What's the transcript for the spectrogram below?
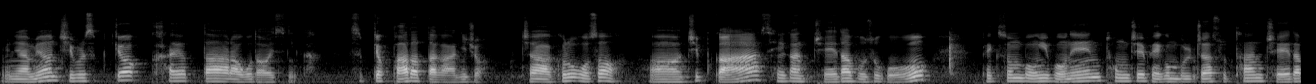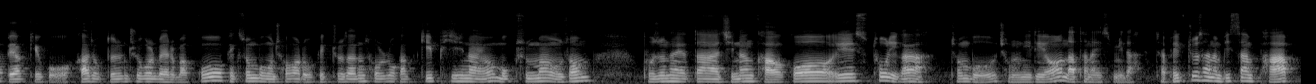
왜냐하면 집을 습격하였다 라고 나와 있으니까 습격 받았다가 아니죠. 자 그러고서 어, 집과 세간 죄다 부수고 백손봉이 보낸 통제 백운불자 수탄 죄다 빼앗기고 가족들은 죽을 배를 받고 백손봉은 처가로 백주사는 서울로 각기 피신하여 목숨만 우선 보존하였다. 지난 과거의 스토리가 전부 정리되어 나타나 있습니다. 자, 백주사는 비싼 밥,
